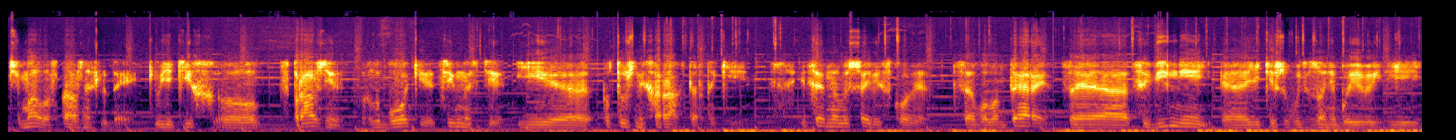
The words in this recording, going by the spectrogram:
чимало справжніх людей, у яких о, справжні глибокі цінності і е, потужний характер такий. І це не лише військові, це волонтери, це цивільні, е, які живуть в зоні бойових дій.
